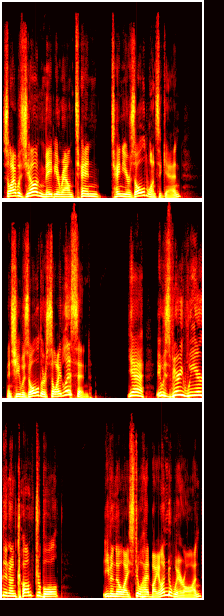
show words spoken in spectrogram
So I was young, maybe around 10, 10 years old once again, and she was older, so I listened. Yeah, it was very weird and uncomfortable, even though I still had my underwear on.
